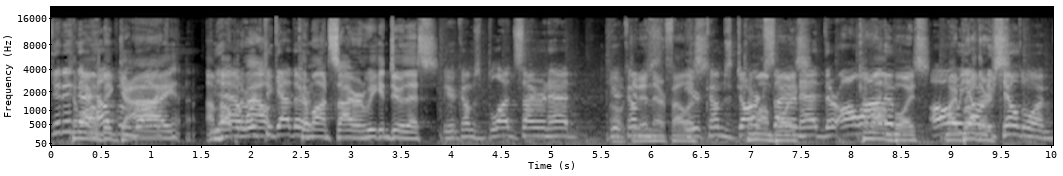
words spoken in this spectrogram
Get in Come there, on, help big him, guy. Brock. I'm yeah, helping him work out. together. Come on, Siren, we can do this. Here comes Blood Siren Head. Here Oh, get comes in there, fellas. Here comes Come Dark on, Siren boys. Head. They're all Come on on, him. boys. Oh, My he already killed one.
